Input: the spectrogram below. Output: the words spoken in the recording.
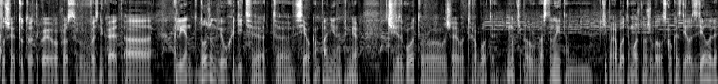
Слушай, тут вот такой вопрос возникает. А клиент должен ли уходить от э, SEO-компании, например, через год э, уже вот работы? Ну, типа, основные там, типа, работы можно уже было сколько сделать, сделали,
